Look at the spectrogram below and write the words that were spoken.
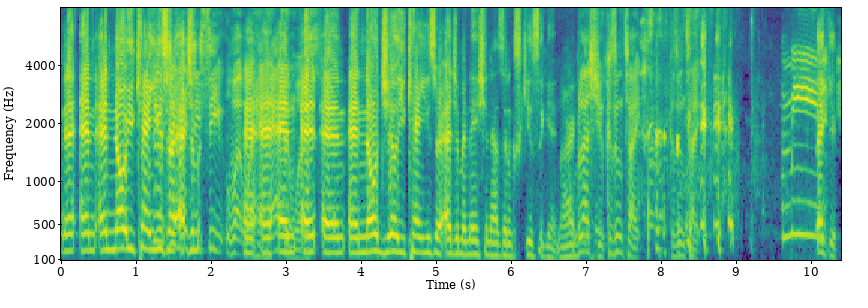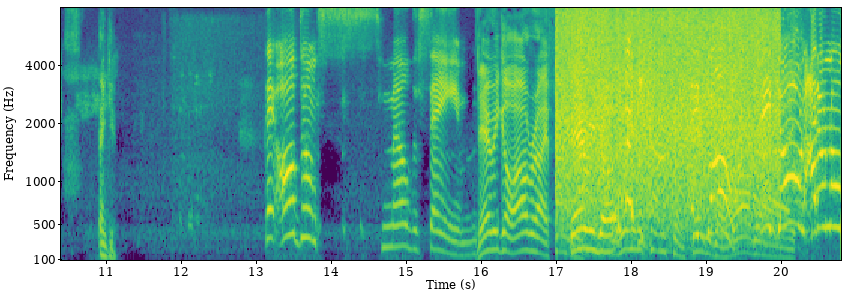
And, and and no, you can't use her She, like, see what, what And, had and, was. and, and and no, Jill, you can't use her education as an excuse again. All right. Bless you, Kazoon tight, Kazoon tight. I mean, Thank you. Thank you. they all don't smell the same. There we go. All right. Finally. There we go. Women with common sense. They There don't. we go. All They don't. I don't know.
